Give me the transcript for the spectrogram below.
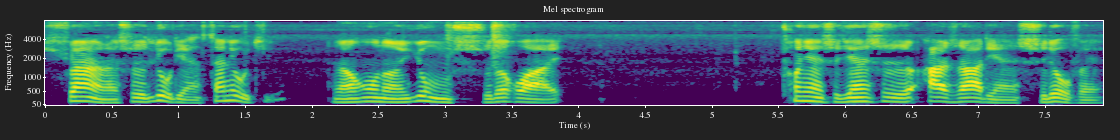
渲染的是六点三六 G，然后呢用时的话。创建时间是二十二点十六分，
